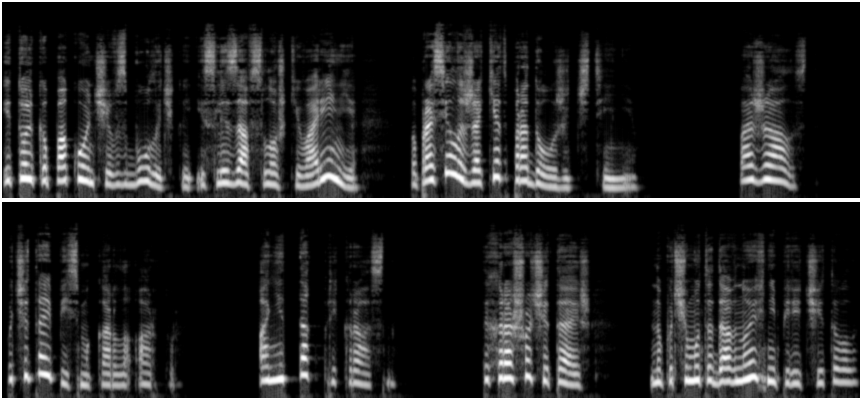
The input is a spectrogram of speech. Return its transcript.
и, только покончив с булочкой и слезав с ложки варенья, попросила Жакет продолжить чтение. «Пожалуйста, Почитай письма Карла Артура. Они так прекрасны. Ты хорошо читаешь, но почему-то давно их не перечитывала.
